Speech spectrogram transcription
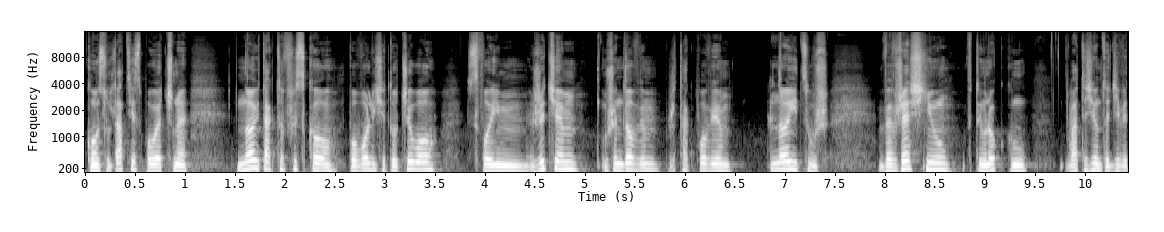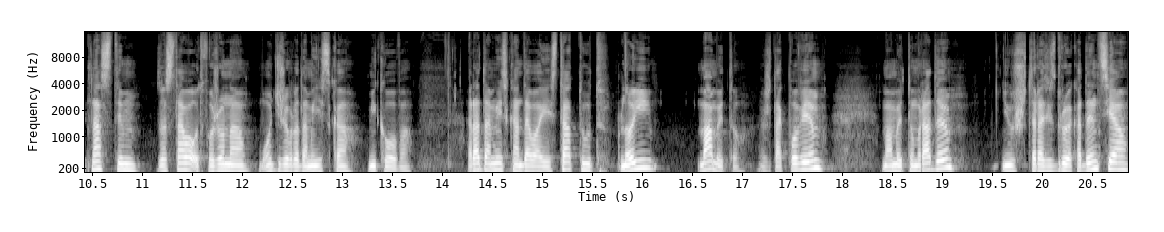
konsultacje społeczne. No i tak to wszystko powoli się toczyło swoim życiem urzędowym, że tak powiem. No i cóż, we wrześniu w tym roku 2019 została utworzona Młodzieżowa Rada Miejska Mikołowa. Rada Miejska dała jej statut, no i mamy to, że tak powiem. Mamy tą radę, już teraz jest druga kadencja.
